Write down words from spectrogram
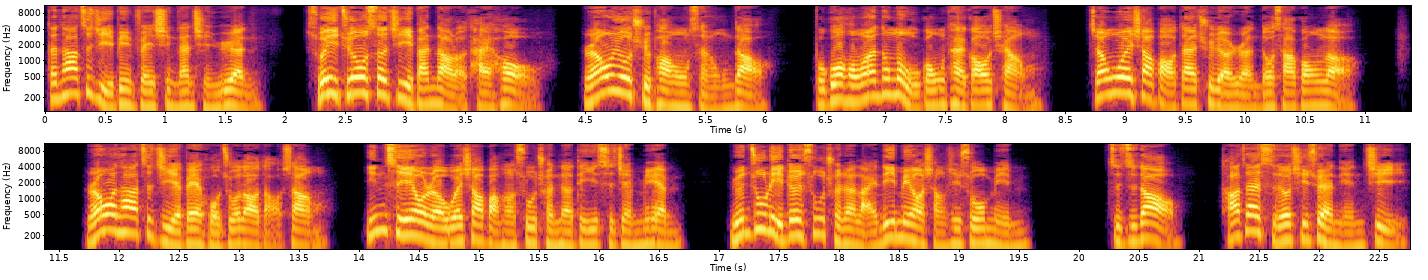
但他自己并非心甘情愿，所以最后设计扳倒了太后，然后又去炮轰神龙道。不过洪安通的武功太高强，将韦小宝带去的人都杀光了。然后他自己也被活捉到岛上，因此也有了韦小宝和苏荃的第一次见面。原著里对苏全的来历没有详细说明，只知道他在十六七岁的年纪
